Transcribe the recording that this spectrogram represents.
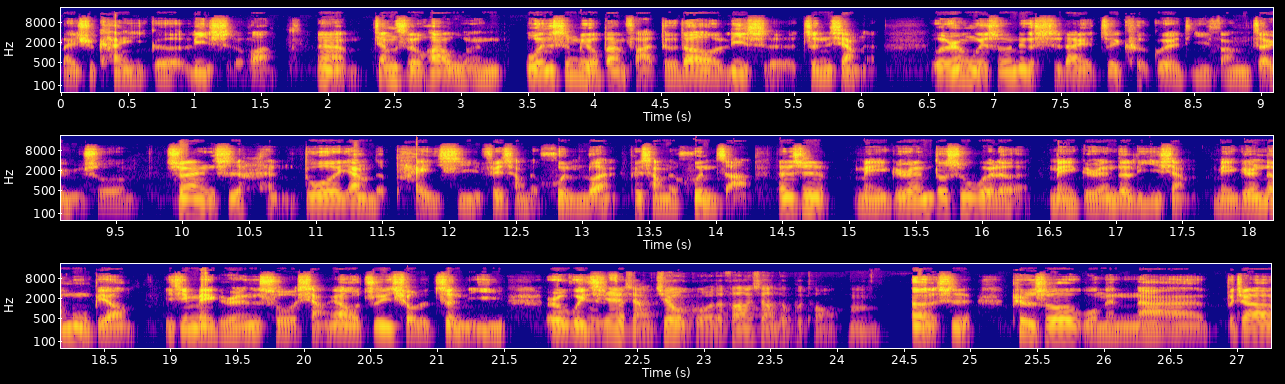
来去看一个历史的话，那这样子的话，我们我们是没有办法得到历史的真相的。我认为说，那个时代最可贵的地方在于说，虽然是很多样的派系，非常的混乱，非常的混杂，但是每个人都是为了每个人的理想、每个人的目标，以及每个人所想要追求的正义而为之。每想救国的方向都不同，嗯。嗯，是，譬如说，我们拿比较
